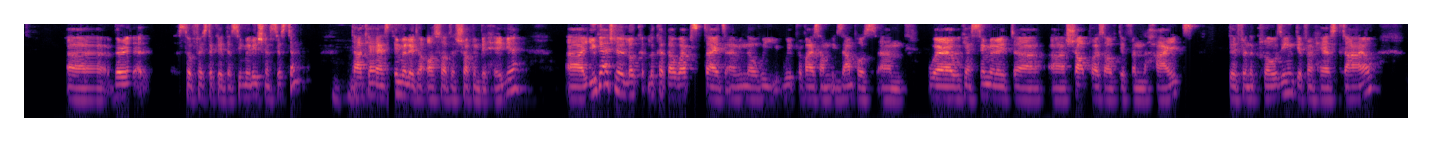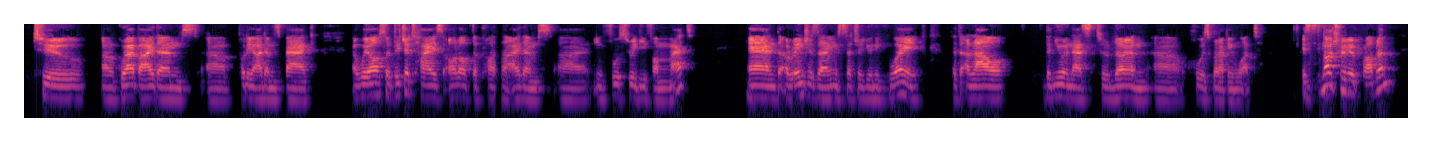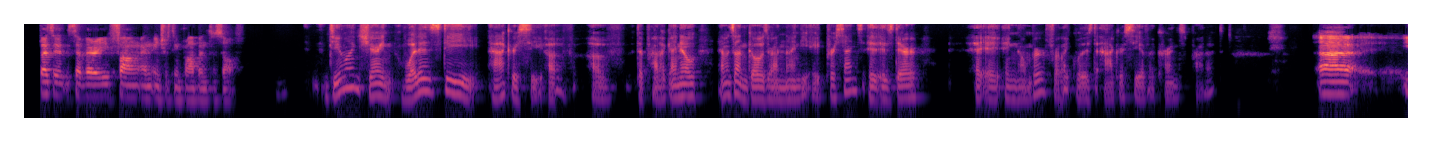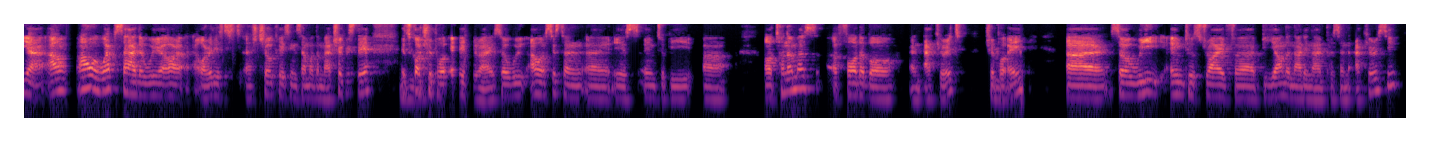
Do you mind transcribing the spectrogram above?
uh, very sophisticated simulation system mm-hmm. that can simulate all sorts of shopping behavior. Uh, you can actually look look at our website, and you know we, we provide some examples um, where we can simulate uh, uh, shoppers of different heights, different clothing, different hairstyle, to grab items, putting items back, and we also digitize all of the product items uh, in full 3D format and arranges them in such a unique way that allow the neural nets to learn uh, who is grabbing what. It's not a trivial problem, but it's a very fun and interesting problem to solve. Do you mind sharing what is the accuracy of of the product? I know Amazon Go is around 98%. Is there a, a number for like what is the accuracy of a current product? Uh, yeah, on our website we are already uh, showcasing some of the metrics there. It's mm-hmm. called Triple A, right? So we our system uh, is aimed to be uh, autonomous, affordable, and accurate. Triple A. Mm-hmm. Uh, so we aim to strive uh, beyond the 99% accuracy.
